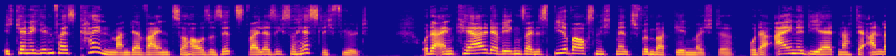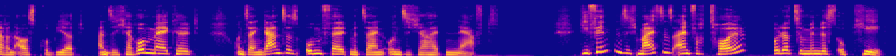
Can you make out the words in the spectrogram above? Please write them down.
Ich kenne jedenfalls keinen Mann, der weinend zu Hause sitzt, weil er sich so hässlich fühlt. Oder einen Kerl, der wegen seines Bierbauchs nicht mehr ins Schwimmbad gehen möchte. Oder eine Diät nach der anderen ausprobiert, an sich herummäkelt und sein ganzes Umfeld mit seinen Unsicherheiten nervt. Die finden sich meistens einfach toll oder zumindest okay.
